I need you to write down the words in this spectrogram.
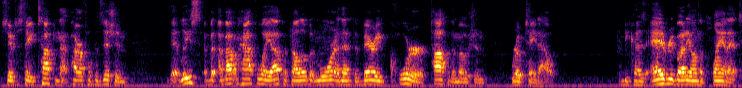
So you have to stay tucked in that powerful position, at least about halfway up, if not a little bit more, and then at the very quarter top of the motion, rotate out because everybody on the planet,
